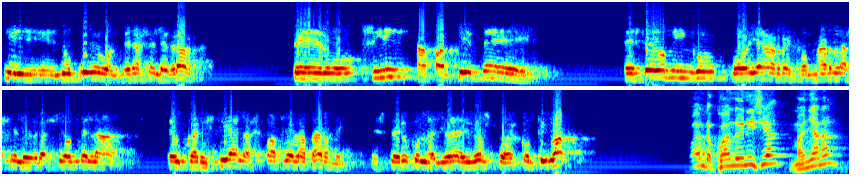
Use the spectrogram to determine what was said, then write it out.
y no pude volver a celebrar. Pero sí, a partir de este domingo voy a retomar la celebración de la Eucaristía a las 4 de la tarde. Espero con la ayuda de Dios poder continuar. ¿Cuándo, ¿cuándo inicia? ¿Mañana?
